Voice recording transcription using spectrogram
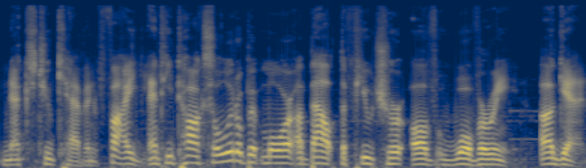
next to Kevin Feige. And he talks a little bit more about the future of Wolverine again.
